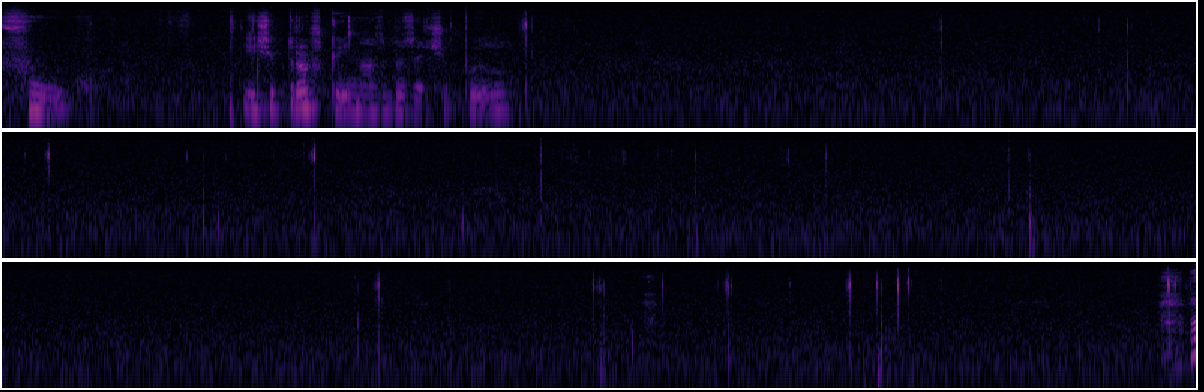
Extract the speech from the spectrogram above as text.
Фух. І ще б трошки і нас би зачепило. А,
